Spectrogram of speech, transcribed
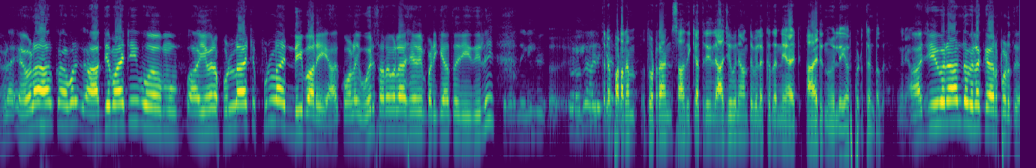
എവിടെ എവിടെ ആൾക്ക് അവർ ആദ്യമായിട്ട് ഇവരെ ഫുള്ളായിട്ട് ഫുള്ളായിട്ട് ഡീബാർ ചെയ്യുക. ആ കോളേജ് ഒരു സർവകലാശാലയും പഠിക്കാത്ത രീതിയിൽ ഇത്തരം പഠനം തുടരാൻ സാധിക്കാത്ത രീതിയിൽ ആജീവനാന്ത വിലക്ക് തന്നെ ആയി- ആയിരുന്നു അല്ലേ ഏർപ്പെടുത്തേണ്ടത് ആജീവനാന്ത വിലക്ക് ഏർപ്പെടുത്തുക.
